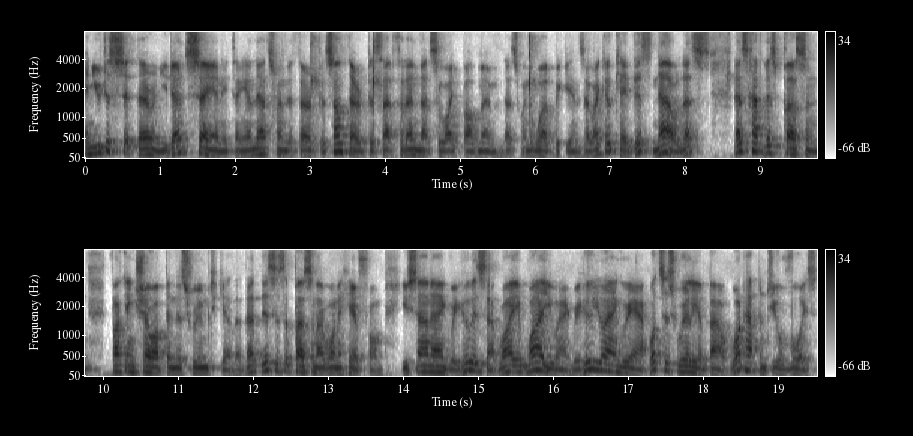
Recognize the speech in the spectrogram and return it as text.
and you just sit there and you don't say anything. And that's when the therapist some therapists that for them that's a light bulb moment. That's when the work begins. They're like okay this now let's let's have this person fucking show up in this room together. That this is the person i want to hear from. You sound angry. Who is that? Why why are you angry? Who are you angry at? What's this really about? What happened to your voice?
